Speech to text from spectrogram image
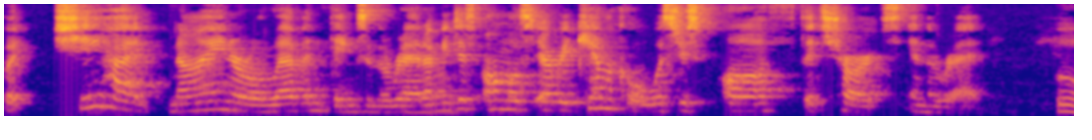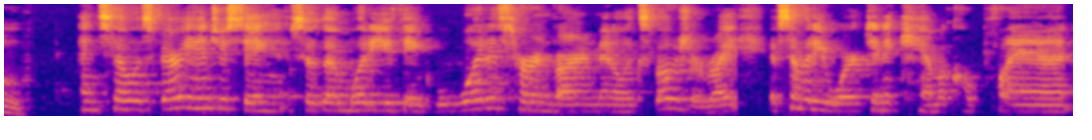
But she had nine or 11 things in the red. I mean, just almost every chemical was just off the charts in the red. Ooh. And so it's very interesting. So then what do you think? What is her environmental exposure, right? If somebody worked in a chemical plant,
